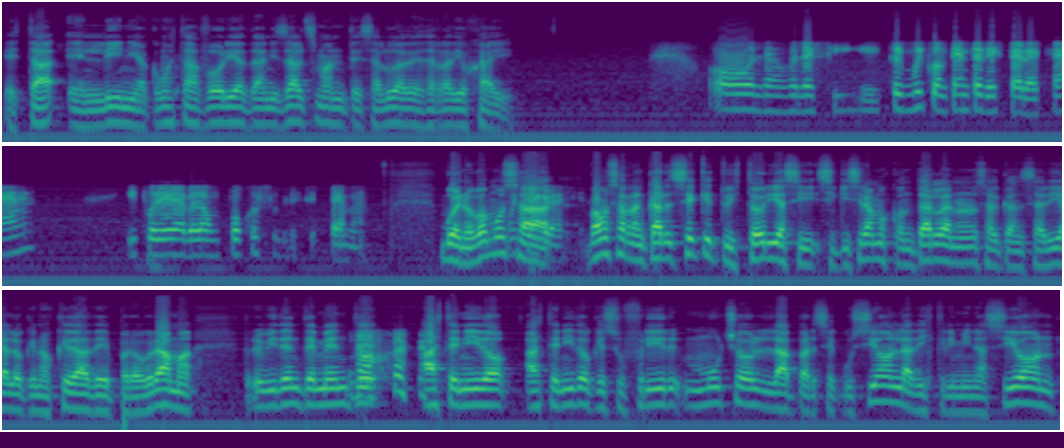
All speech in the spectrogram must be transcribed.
está en línea. ¿Cómo estás, Voria? Dani Salzman te saluda desde Radio High. Hola, hola, sí, estoy muy contenta de estar acá y poder hablar un poco sobre este tema. Bueno, vamos a, vamos a arrancar. Sé que tu historia, si, si quisiéramos contarla, no nos alcanzaría lo que nos queda de programa, pero evidentemente has, tenido, has tenido que sufrir mucho la persecución, la discriminación,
